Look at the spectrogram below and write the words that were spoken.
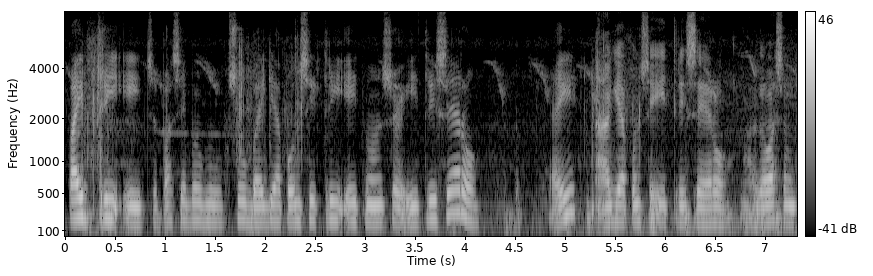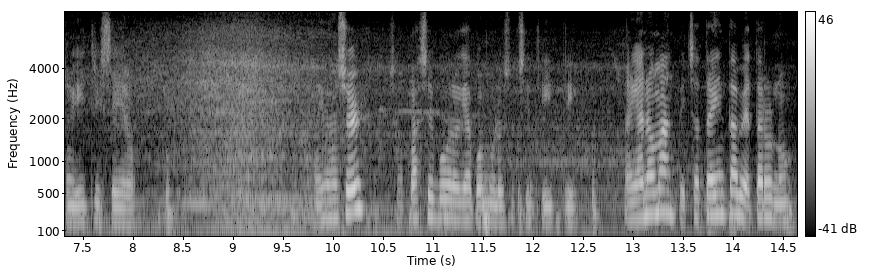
538. So, possible mo subay gyapon si 38 mo, sir. 830. Okay? Naagyapon si 830. Nakagawas mo itong 830. Okay mo, sir? So, possible ra gyapon mo lusot si 33. Kaya nga naman, pizza 30, betaro no?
